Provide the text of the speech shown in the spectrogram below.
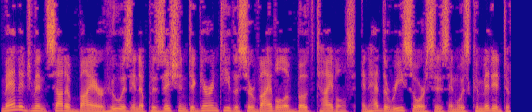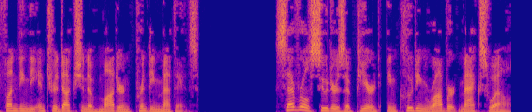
Management sought a buyer who was in a position to guarantee the survival of both titles, and had the resources and was committed to funding the introduction of modern printing methods. Several suitors appeared, including Robert Maxwell,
